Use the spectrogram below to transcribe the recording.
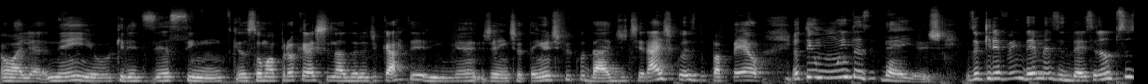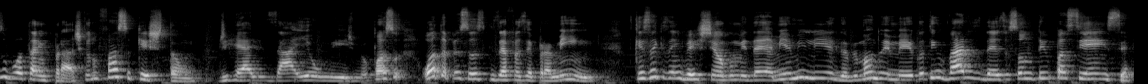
Olha, nem eu. Eu queria dizer assim, que eu sou uma procrastinadora de carteirinha. Gente, eu tenho dificuldade de tirar as coisas do papel. Eu tenho muitas ideias, mas eu queria vender minhas ideias. Eu não preciso botar em prática. Eu não faço questão de realizar eu mesmo. Eu posso. Outra pessoa, se quiser fazer para mim, se você quiser investir em alguma ideia minha, me liga, me manda um e-mail, que eu tenho várias ideias, eu só não tenho paciência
